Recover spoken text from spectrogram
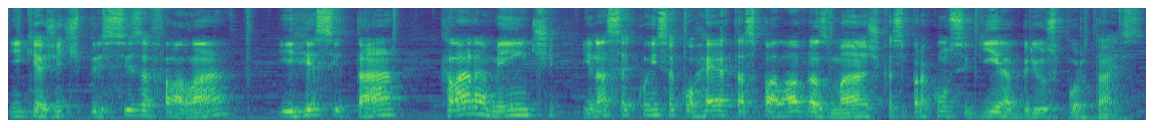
em que a gente precisa falar e recitar claramente e na sequência correta as palavras mágicas para conseguir abrir os portais.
